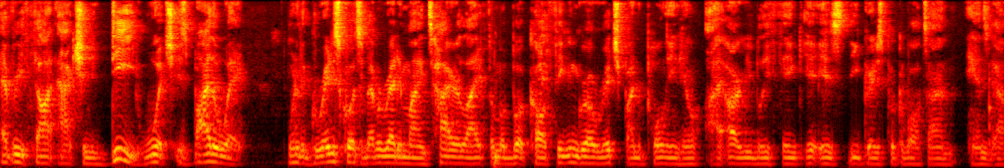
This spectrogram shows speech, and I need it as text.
every thought, action, and deed, which is, by the way, one of the greatest quotes I've ever read in my entire life from a book called Think and Grow Rich by Napoleon Hill. I arguably think it is the greatest book of all time, hands down.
